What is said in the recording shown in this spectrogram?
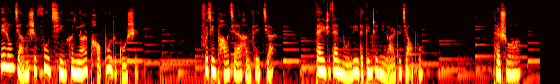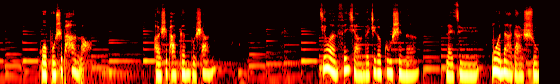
内容讲的是父亲和女儿跑步的故事。父亲跑起来很费劲儿，但一直在努力的跟着女儿的脚步。他说：“我不是怕老，而是怕跟不上你。”今晚分享的这个故事呢，来自于莫那大叔。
